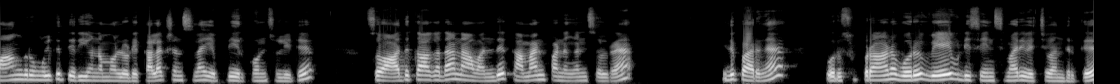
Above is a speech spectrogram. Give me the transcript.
வாங்குறவங்களுக்கு தெரியும் நம்மளுடைய கலெக்ஷன்ஸ்லாம் எப்படி இருக்கும்னு சொல்லிட்டு. ஸோ அதுக்காக தான் நான் வந்து கமெண்ட் பண்ணுங்கன்னு சொல்கிறேன் இது பாருங்க. ஒரு சூப்பரான ஒரு வேவ் டிசைன்ஸ் மாதிரி வச்சு வந்திருக்கு.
